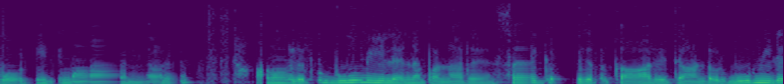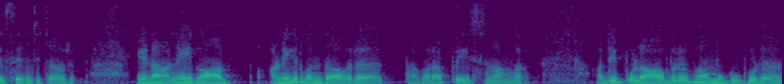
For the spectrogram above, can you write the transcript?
இருந்தாரு. அவங்களுக்கு பூமியில என்ன பண்ணாரு? சரிக்கட்டுகிற காரியத்தை ஆண்டவர் பூமியிலே செஞ்சுட்டாரு. ஏன்னா அநேக அநேகர் வந்து அவரை தவறா பேசினாங்க. அதே போல ஆபரகாமுக்கு கூட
